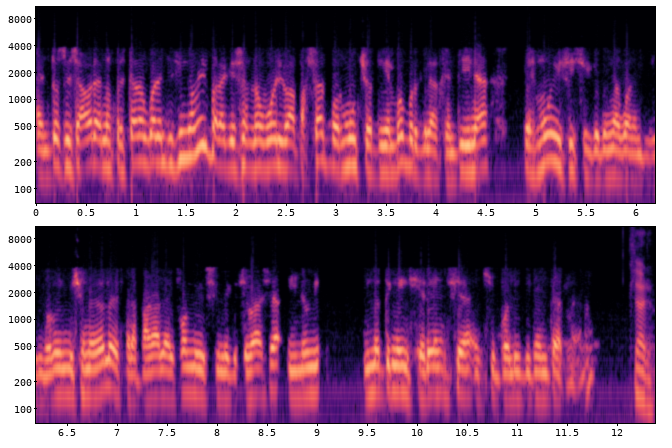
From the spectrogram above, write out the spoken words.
Entonces ahora nos prestaron 45 mil para que eso no vuelva a pasar por mucho tiempo, porque la Argentina es muy difícil que tenga 45 mil millones de dólares para pagarle al fondo y decirle que se vaya y no, no tenga injerencia en su política interna. ¿no? Claro.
